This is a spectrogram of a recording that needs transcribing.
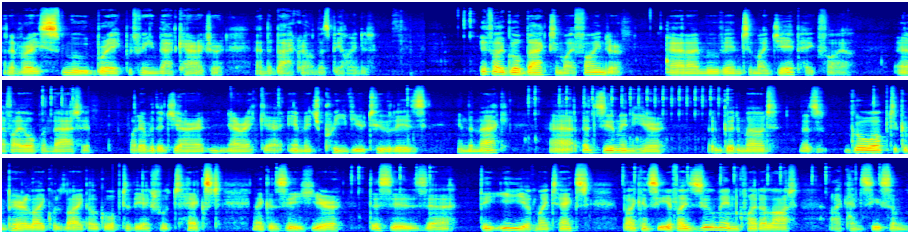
and a very smooth break between that character and the background that's behind it. If I go back to my Finder and I move into my JPEG file, and if I open that, whatever the generic uh, image preview tool is in the Mac, uh, let's zoom in here a good amount Let's go up to compare like with like. I'll go up to the actual text. I can see here, this is uh, the E of my text. But I can see if I zoom in quite a lot, I can see some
